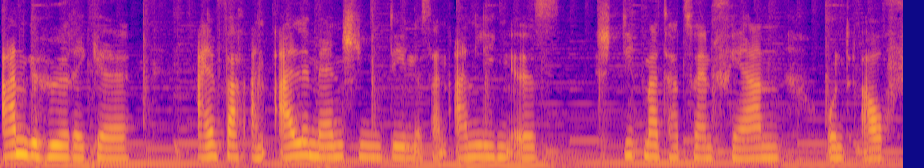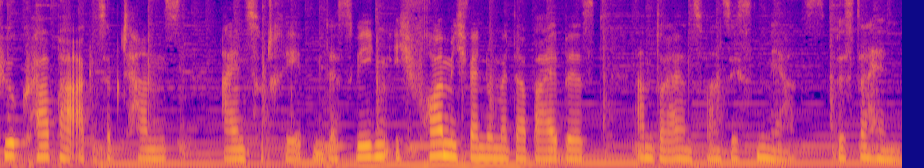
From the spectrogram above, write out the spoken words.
Angehörige, einfach an alle Menschen, denen es ein Anliegen ist, Stigmata zu entfernen und auch für Körperakzeptanz einzutreten. Deswegen, ich freue mich, wenn du mit dabei bist am 23. März. Bis dahin.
